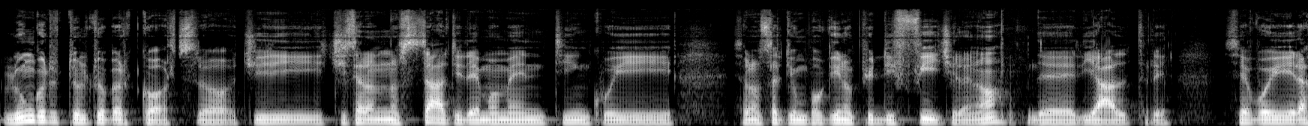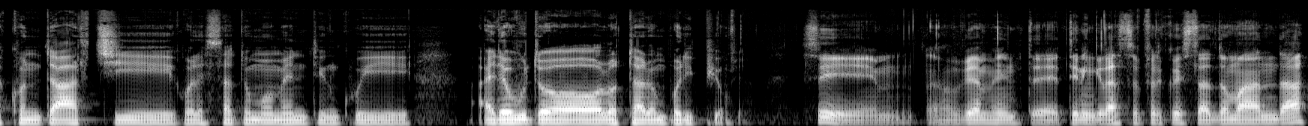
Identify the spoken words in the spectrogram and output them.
Lungo tutto il tuo percorso ci, ci saranno stati dei momenti in cui sono stati un pochino più difficili no? De, di altri. Se vuoi raccontarci qual è stato un momento in cui hai dovuto lottare un po' di più. Sì, ovviamente ti ringrazio per questa domanda.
